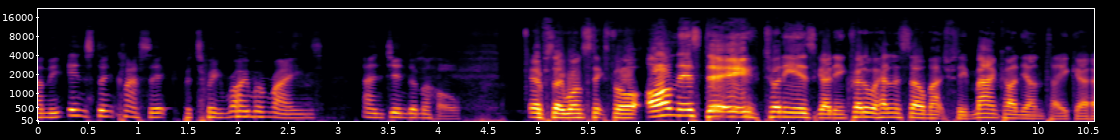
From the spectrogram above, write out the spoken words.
and the instant classic between Roman Reigns and Jinder Mahal. Episode 164, on this day, 20 years ago, the incredible Hell in a Cell match between Mankind and The Undertaker.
